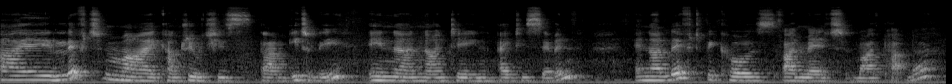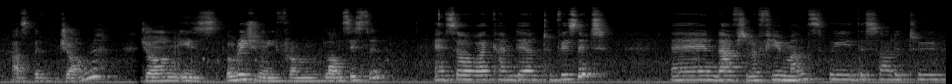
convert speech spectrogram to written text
I left my country, which is um, Italy, in uh, 1987, and I left because I met my partner, husband John. John is originally from Launceston, and so I came down to visit. And after a few months, we decided to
